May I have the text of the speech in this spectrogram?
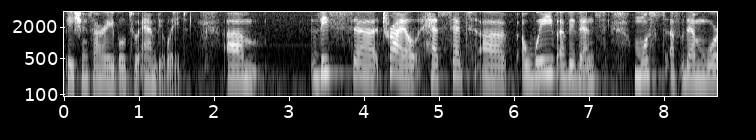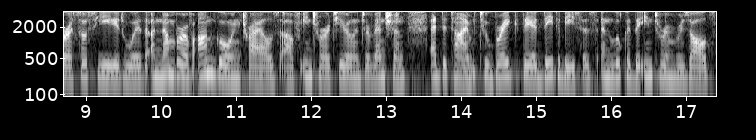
patients are able to ambulate. Um, this uh, trial has set uh, a wave of events. Most of them were associated with a number of ongoing trials of intraarterial intervention at the time to break their databases and look at the interim results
